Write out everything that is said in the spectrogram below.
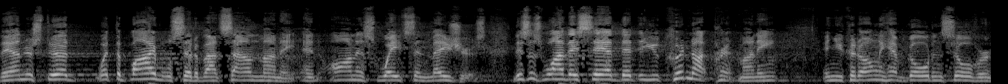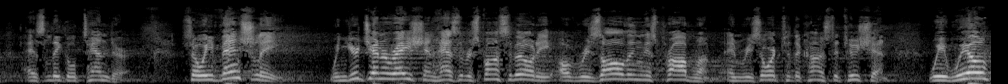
They understood what the Bible said about sound money and honest weights and measures. This is why they said that you could not print money and you could only have gold and silver as legal tender. So eventually, when your generation has the responsibility of resolving this problem and resort to the Constitution, we will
